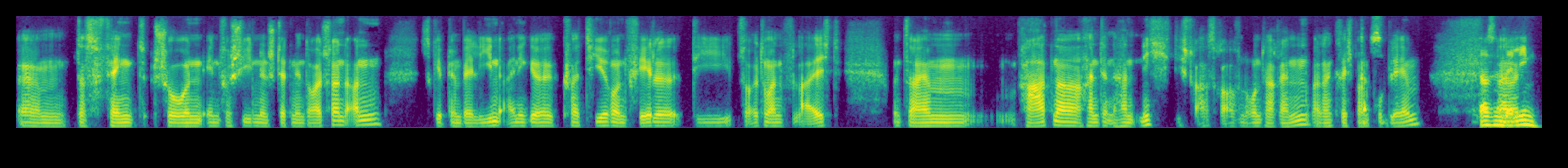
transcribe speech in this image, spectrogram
Ähm, das fängt schon in verschiedenen Städten in Deutschland an. Es gibt in Berlin einige Quartiere und Fädel, die sollte man vielleicht mit seinem Partner Hand in Hand nicht die Straße rauf und runter rennen, weil dann kriegt man ein Problem. Das in äh, Berlin.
